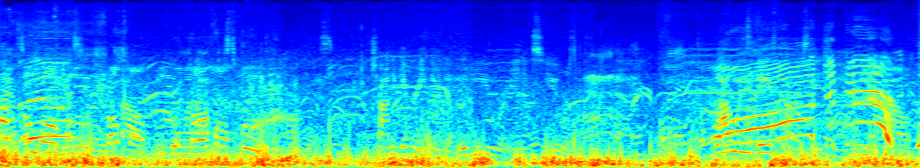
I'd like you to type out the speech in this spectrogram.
Yesterday about going off to school in trying to get her either to ODU or NSU or something like that. Conversation be about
